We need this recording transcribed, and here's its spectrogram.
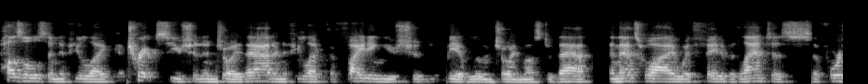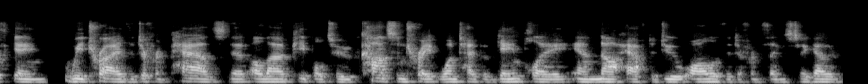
puzzles and if you like tricks, you should enjoy that. And if you like the fighting, you should be able to enjoy most of that. And that's why with Fate of Atlantis, the fourth game, we tried the different paths that allowed people to concentrate one type of gameplay and not have to do all of the different things together.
